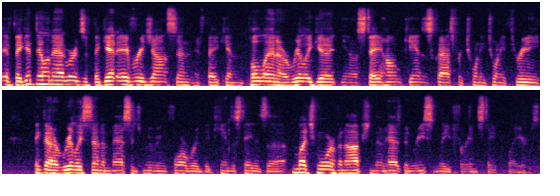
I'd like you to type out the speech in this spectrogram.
if they get Dylan Edwards, if they get Avery Johnson, if they can pull in a really good, you know, stay home Kansas class for 2023, I think that'll really send a message moving forward that Kansas State is a much more of an option than it has been recently for in-state players.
